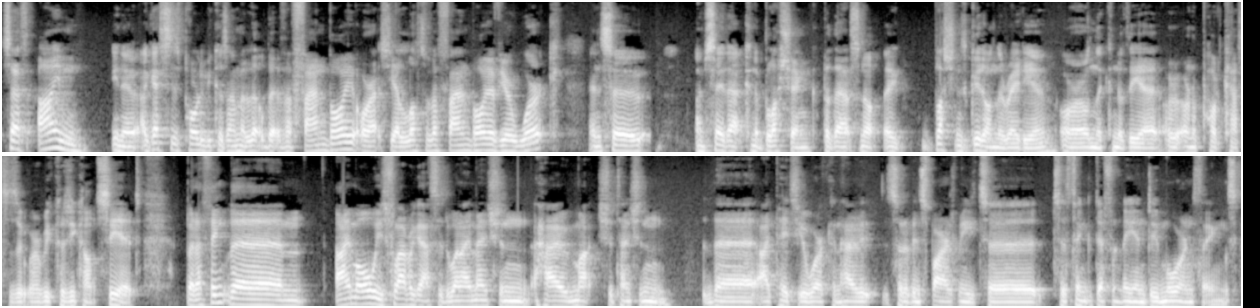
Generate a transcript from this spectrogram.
Seth, I'm you know, I guess it's probably because I'm a little bit of a fanboy, or actually a lot of a fanboy of your work, and so I'm saying that kind of blushing, but that's not like, blushing's good on the radio or on the kind of the uh, or on a podcast, as it were, because you can't see it. But I think the um, I'm always flabbergasted when I mention how much attention the I pay to your work and how it sort of inspires me to to think differently and do more and things.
